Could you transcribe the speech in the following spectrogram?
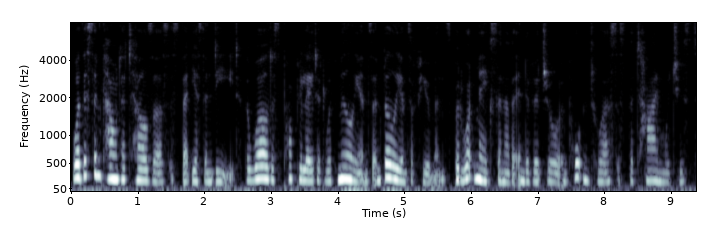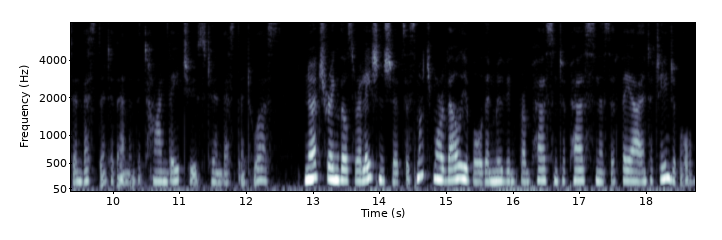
What this encounter tells us is that yes, indeed, the world is populated with millions and billions of humans, but what makes another individual important to us is the time we choose to invest into them and the time they choose to invest into us. Nurturing those relationships is much more valuable than moving from person to person as if they are interchangeable.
